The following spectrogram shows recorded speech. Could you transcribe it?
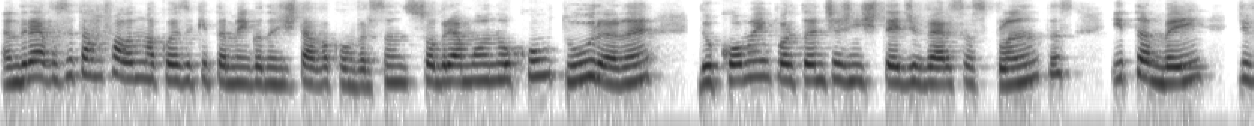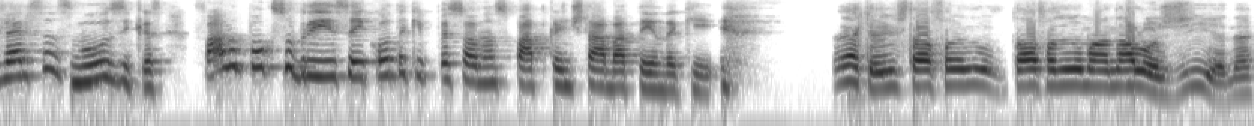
André, você estava falando uma coisa aqui também quando a gente estava conversando sobre a monocultura, né? Do como é importante a gente ter diversas plantas e também diversas músicas. Fala um pouco sobre isso aí, conta aqui para o pessoal nosso papo que a gente estava batendo aqui. É, que a gente estava fazendo, fazendo uma analogia, né?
